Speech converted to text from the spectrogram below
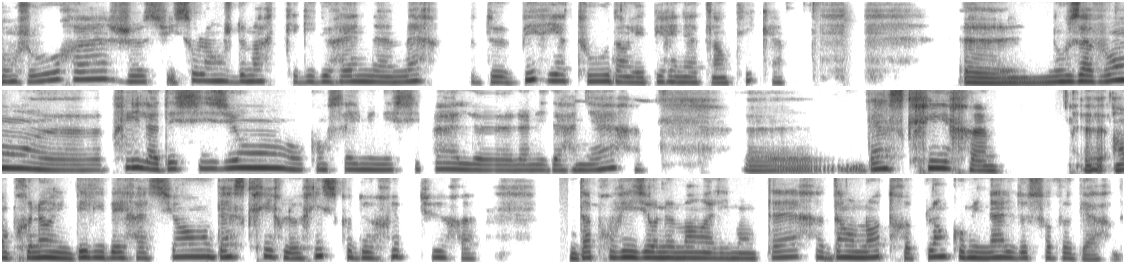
Bonjour, je suis Solange de Marc Guiguren, mère de Biriatou dans les Pyrénées-Atlantiques. Euh, nous avons euh, pris la décision au conseil municipal euh, l'année dernière d'inscrire, en prenant une délibération, d'inscrire le risque de rupture d'approvisionnement alimentaire dans notre plan communal de sauvegarde.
